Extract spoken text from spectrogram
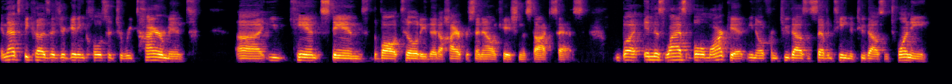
And that's because as you're getting closer to retirement, uh, you can't stand the volatility that a higher percent allocation to stocks has. But in this last bull market, you know, from 2017 to 2020,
